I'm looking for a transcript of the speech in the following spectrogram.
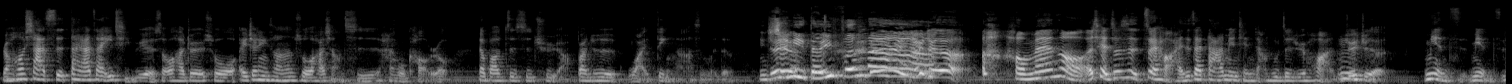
然后下次大家在一起约的时候，他就会说：“哎，Jenny 上次说他想吃韩国烤肉，要不要这次去啊？不然就是我来定啊什么的。”你就会选你得一分啦、你就会觉得、啊好 man 哦，而且就是最好还是在大家面前讲出这句话，你就会觉得面子面子。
